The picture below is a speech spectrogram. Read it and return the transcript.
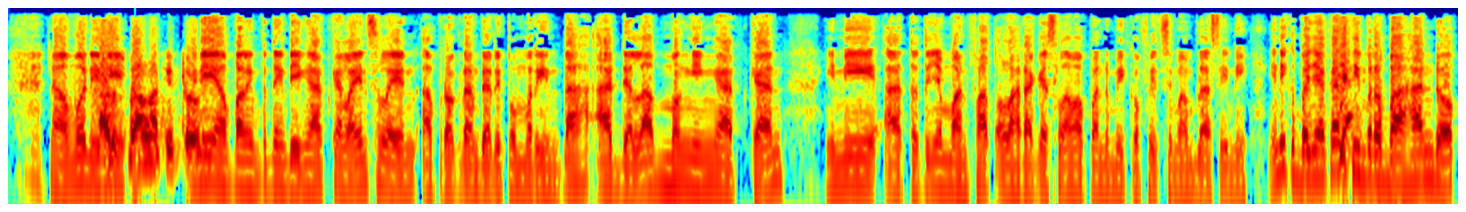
Namun Harus ini banget itu. ini yang paling penting diingatkan lain selain uh, program dari pemerintah adalah mengingatkan ini uh, tentunya manfaat olahraga selama pandemi COVID-19 ini. Ini kebanyakan Ya. tim rebahan, Dok.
